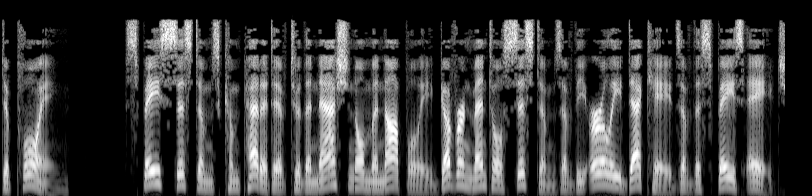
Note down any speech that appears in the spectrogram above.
deploying Space systems competitive to the national monopoly governmental systems of the early decades of the space age.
